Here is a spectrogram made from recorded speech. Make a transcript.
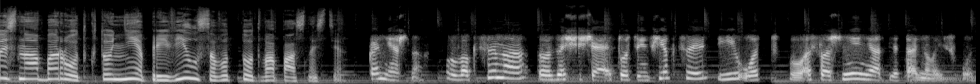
То есть наоборот, кто не привился, вот тот в опасности? Конечно. Вакцина э, защищает от инфекции и от осложнения, от летального исхода.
